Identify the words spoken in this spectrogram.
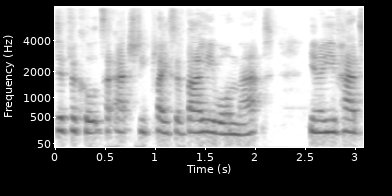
difficult to actually place a value on that. You know you've had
